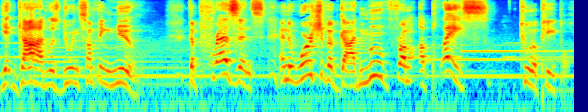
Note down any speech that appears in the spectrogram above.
Yet God was doing something new. The presence and the worship of God moved from a place to a people.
